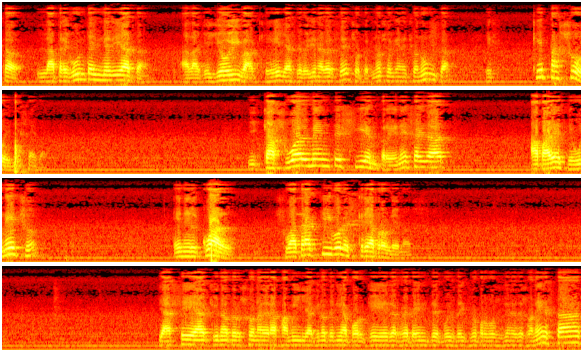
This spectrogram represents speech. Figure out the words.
claro, la pregunta inmediata a la que yo iba, que ellas deberían haberse hecho, pero no se habían hecho nunca, es ¿qué pasó en esa edad? Y casualmente siempre en esa edad aparece un hecho en el cual su atractivo les crea problemas. Ya sea que una persona de la familia que no tenía por qué de repente pues le hizo proposiciones deshonestas,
